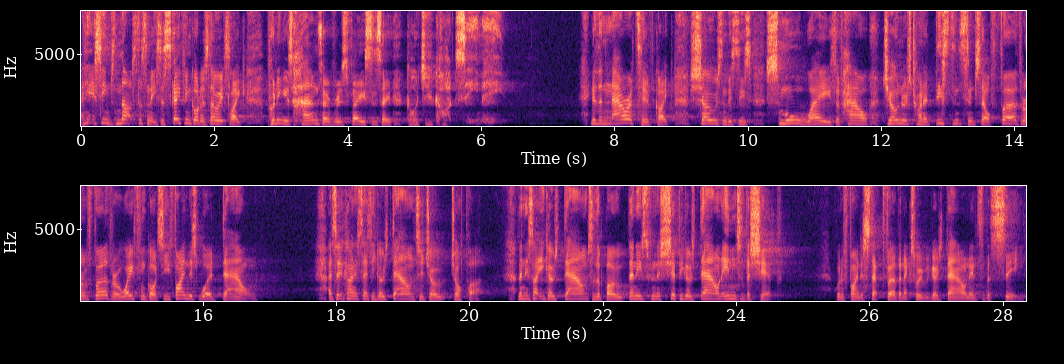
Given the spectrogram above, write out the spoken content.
And it seems nuts, doesn't it? He's escaping God as though it's like putting his hands over his face and saying, God, you can't see me. You know, the narrative like shows in this, these small ways of how Jonah is trying to distance himself further and further away from God. So you find this word down. As it kind of says, he goes down to Joppa. Then it's like he goes down to the boat. Then he's from the ship, he goes down into the ship. We're going to find a step further next week, he goes down into the sea.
